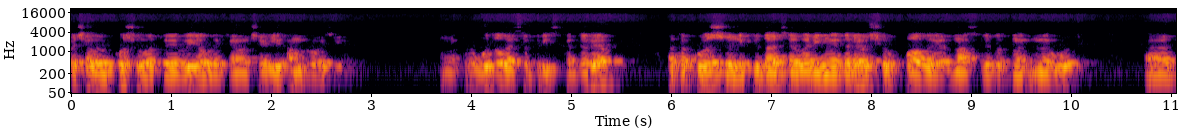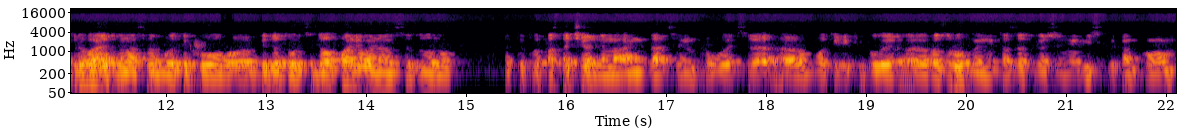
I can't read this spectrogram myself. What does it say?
почали викошувати виявлення очаги амброзії. Е, Проводилася обрізка дерев, а також ліквідація аварійних дерев, що впали внаслідок не- негоди. Е, Тривають у нас роботи по підготовці до опалювального сезону. теплопостачальними організаціями проводяться роботи, які були розроблені та затверджені міськвиконкомом.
